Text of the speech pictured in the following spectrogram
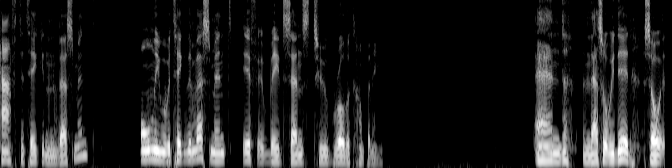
have to take an investment. Only we would take the investment if it made sense to grow the company. And, and that's what we did. So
